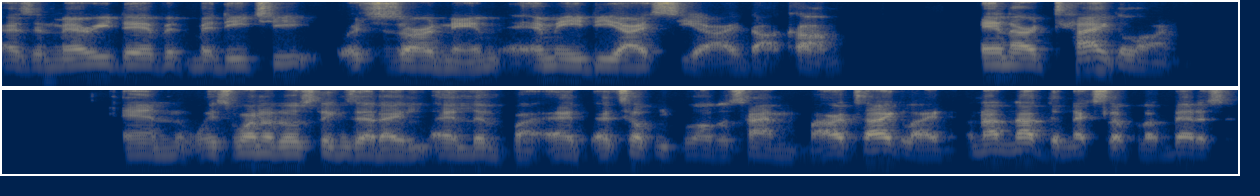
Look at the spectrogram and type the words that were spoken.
as in Mary David Medici, which is our name, M-E-D-I-C-I dot com. And our tagline, and it's one of those things that I, I live by. I, I tell people all the time. Our tagline, not not the next level of medicine,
